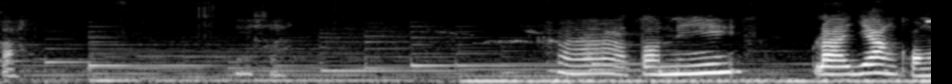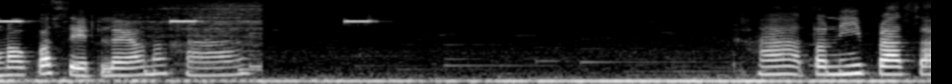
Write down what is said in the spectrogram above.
ค่ะ นี่ค่ะ ค่ะ ตอนนี้ ปลาย่างของเราก็เสร็จแล้วนะคะ ค่ะ ตอนนี้ปลาซา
